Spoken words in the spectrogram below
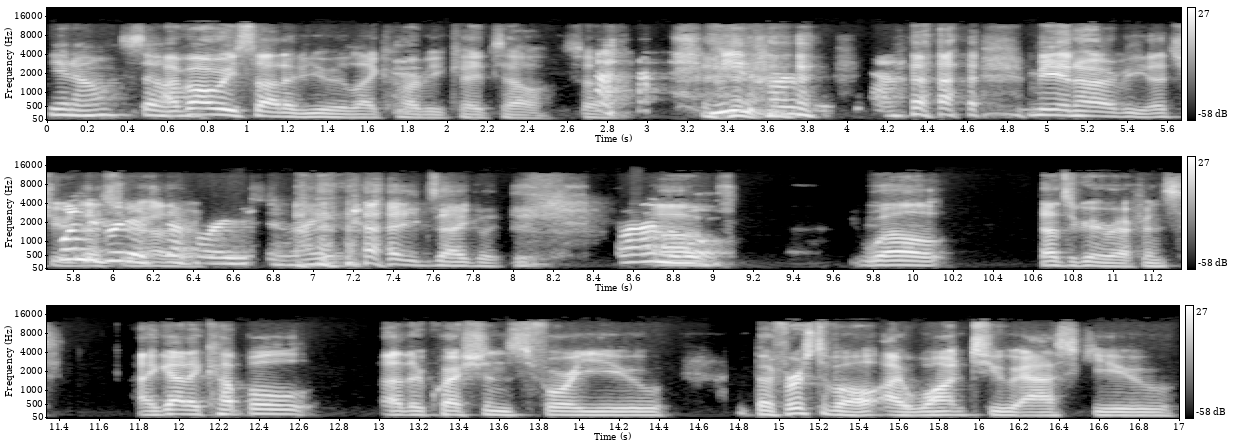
you know, so I've always thought of you like Harvey Keitel. So me and Harvey, yeah. me and Harvey. That's your one that's degree your of other- separation, right? exactly. I'm Um, wolf. Well, that's a great reference. I got a couple other questions for you. But first of all, I want to ask you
